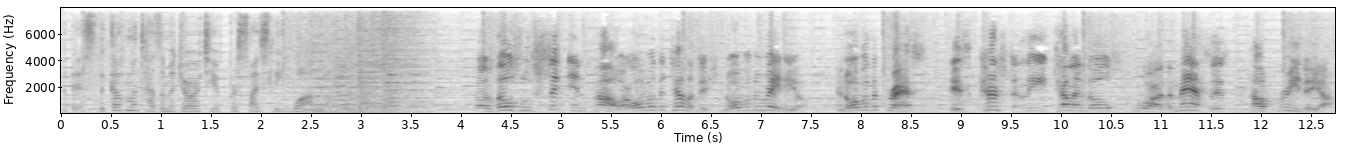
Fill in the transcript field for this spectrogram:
For this, the government has a majority of precisely one. Because those who sit in power over the television, over the radio, and over the press is constantly telling those who are the masses how free they are.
